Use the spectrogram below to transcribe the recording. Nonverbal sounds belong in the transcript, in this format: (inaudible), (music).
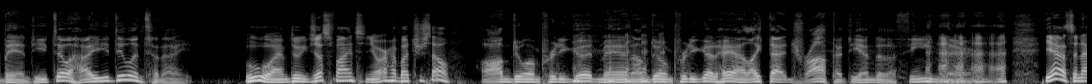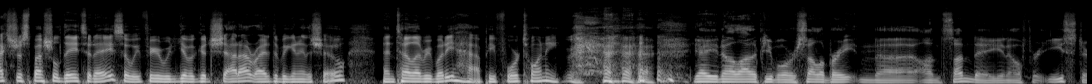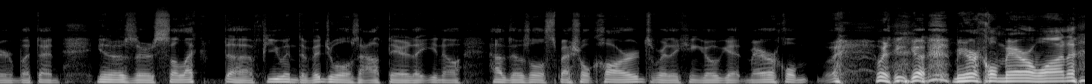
Bandito, how you doing tonight? Ooh, I'm doing just fine, senor. How about yourself? Oh, I'm doing pretty good, man. I'm doing pretty good. Hey, I like that drop at the end of the theme there. (laughs) yeah, it's an extra special day today, so we figured we'd give a good shout out right at the beginning of the show and tell everybody happy 420. (laughs) (laughs) yeah, you know, a lot of people were celebrating uh, on Sunday, you know, for Easter, but then, you know, there's select uh, few individuals out there that you know have those little special cards where they can go get miracle, (laughs) where they can go miracle marijuana,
